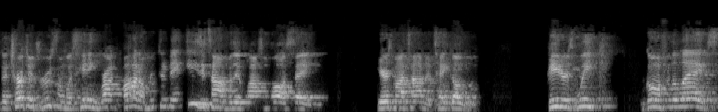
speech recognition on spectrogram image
the church of Jerusalem was hitting rock bottom, it could have been an easy time for the Apostle Paul to say, here's my time to take over. Peter's weak. I'm going for the legs.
